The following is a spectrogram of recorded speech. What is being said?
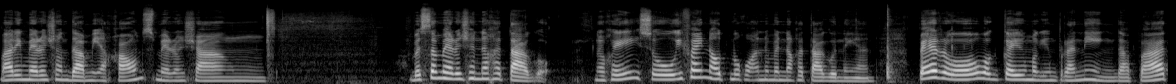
Maring meron siyang dummy accounts, meron siyang basta meron siyang nakatago. Okay? So, i-find out mo kung ano man nakatago na yan. Pero, wag kayong maging praning. Dapat,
